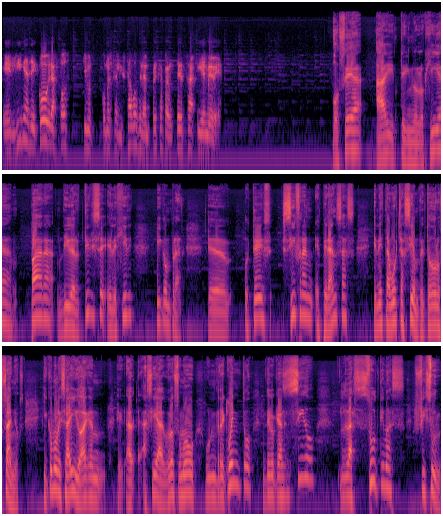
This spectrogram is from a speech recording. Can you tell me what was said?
eh, líneas de ecógrafos que comercializamos de la empresa francesa IMB. O sea, hay tecnología para divertirse, elegir y comprar. Eh, ustedes cifran esperanzas en esta muestra siempre, todos los años. ¿Y cómo les ha ido? Hagan eh, así a grosso modo un recuento de lo que han sido las últimas FISUR.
